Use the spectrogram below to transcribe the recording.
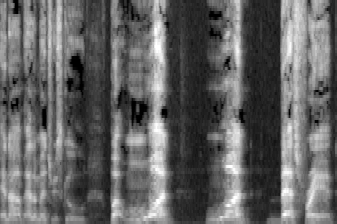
in um, elementary school, but one, one best friend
